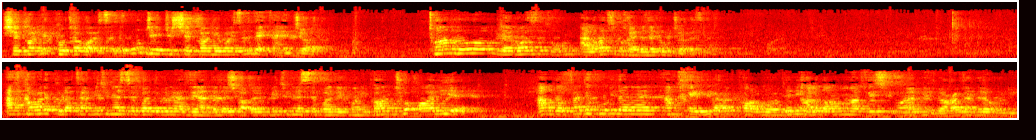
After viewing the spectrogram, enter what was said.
شکاری کجا وایساده؟ اون جایی که شکاری وایساده بهترین جایی تو هم رو لباستون علامتی می‌خوای بذاری؟ اونجا بزن از کامل کولت هم می‌تونه استفاده کنی از زیرانداز چادر می‌تونه استفاده کنی. پانچو عالیه. هم قفت خوبی داره هم خیلی برای کاربردی حالا با اون چیزی مهم نیست واقعا زنده اونی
